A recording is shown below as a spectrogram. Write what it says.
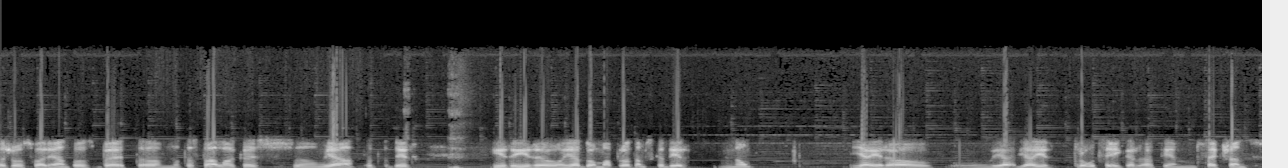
dažos variantos, bet um, nu, tas tālākais, um, jā, tad, tad ir, ir, ir jādomā, protams, kad ir, nu, ja ir, ja, ja ir trūcīgi ar, ar tiem sekšanas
